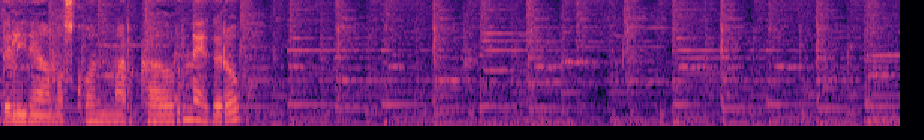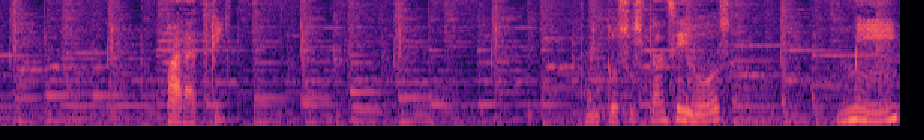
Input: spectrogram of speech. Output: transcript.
Delineamos con marcador negro. Puntos suspensivos, mi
